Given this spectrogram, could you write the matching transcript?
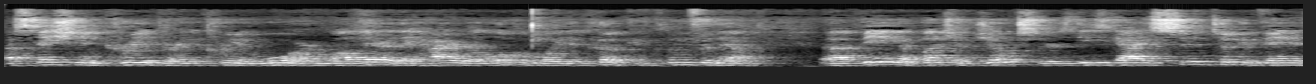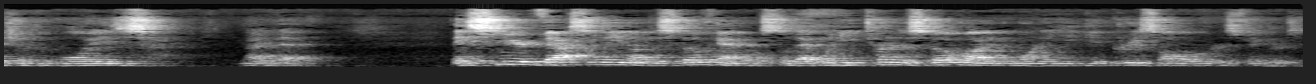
uh, stationed in Korea during the Korean War, and while there, they hired a local boy to cook and clean for them. Uh, being a bunch of jokesters, these guys soon took advantage of the boys' night. They smeared Vaseline on the stove handle so that when he turned the stove on in the morning, he'd get grease all over his fingers.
